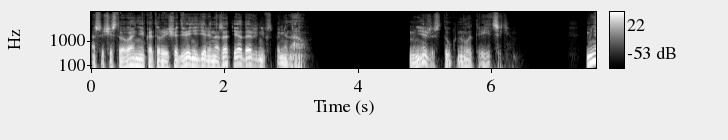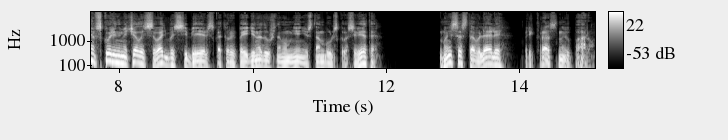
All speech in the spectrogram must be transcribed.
о существовании которой еще две недели назад я даже не вспоминал. Мне же стукнуло тридцать. У меня вскоре намечалась свадьба с Сибель, с которой, по единодушному мнению стамбульского света, мы составляли прекрасную пару.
